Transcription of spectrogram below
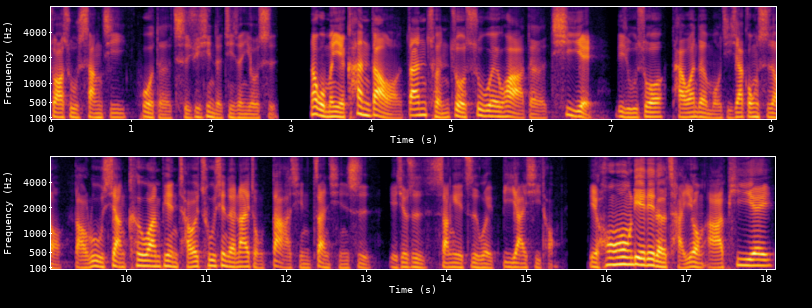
抓住商机，获得持续性的竞争优势？那我们也看到哦，单纯做数位化的企业。例如说，台湾的某几家公司哦，导入像科幻片才会出现的那一种大型战情室，也就是商业智慧 BI 系统，也轰轰烈烈的采用 RPA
